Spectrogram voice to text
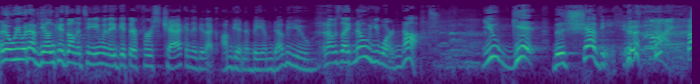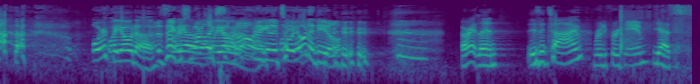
I know we would have young kids on the team when they'd get their first check and they'd be like, I'm getting a BMW. And I was like, no, you are not. You get the Chevy. It's fine. Or Toyota. I think you're smart like Toyota. Simone, you get a Toyota deal. All right, Lynn. Is it time? Ready for a game? Yes.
